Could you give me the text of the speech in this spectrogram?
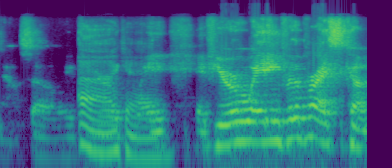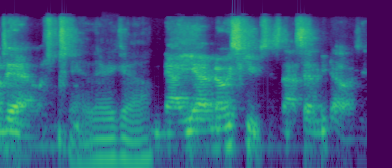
now. So if, Oh, you're okay. waiting, if you're waiting for the price to come down, Yeah, there you go. now you have no excuse. It's not $70 anymore.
